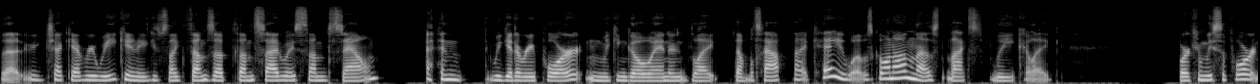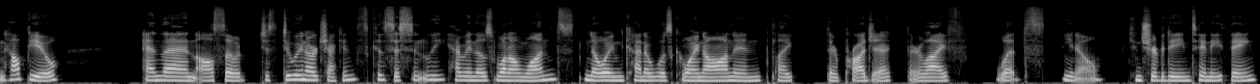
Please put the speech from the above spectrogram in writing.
that we check every week and it's like thumbs up, thumbs sideways, thumbs down. And we get a report and we can go in and like double tap like, Hey, what was going on last, last week? Like, where can we support and help you? And then also just doing our check-ins consistently, having those one-on-ones, knowing kind of what's going on in like their project, their life, what's, you know, contributing to anything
